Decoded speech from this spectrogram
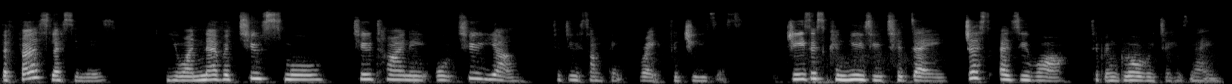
The first lesson is you are never too small, too tiny, or too young to do something great for Jesus. Jesus can use you today, just as you are, to bring glory to his name.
